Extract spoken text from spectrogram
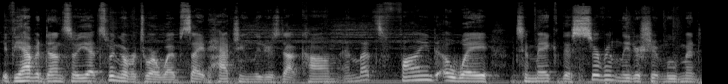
If you haven't done so yet, swing over to our website, hatchingleaders.com, and let's find a way to make this servant leadership movement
